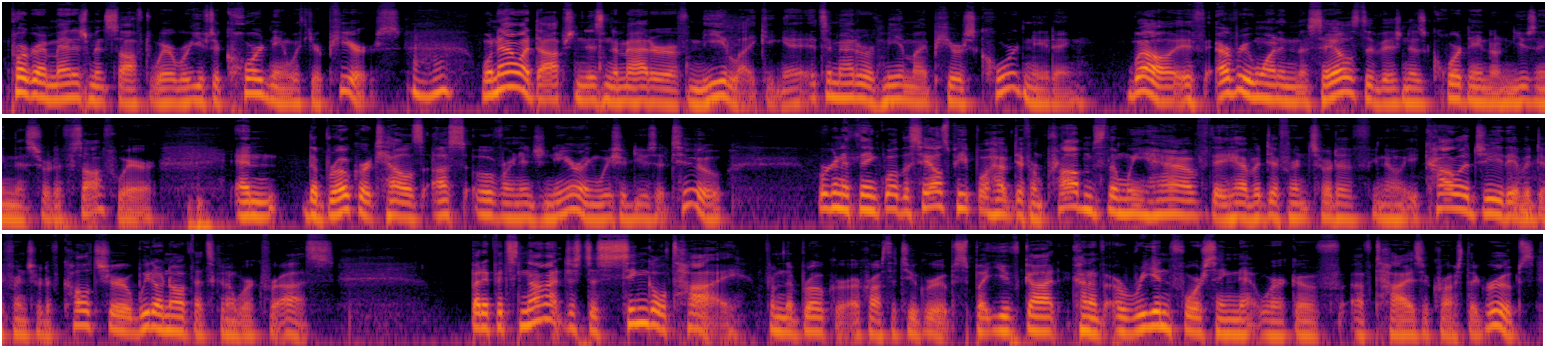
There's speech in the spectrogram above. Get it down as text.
program management software where you have to coordinate with your peers. Mm-hmm. Well, now adoption isn't a matter of me liking it, it's a matter of me and my peers coordinating. Well, if everyone in the sales division is coordinated on using this sort of software and the broker tells us over in engineering we should use it too, we're going to think, well, the salespeople have different problems than we have. They have a different sort of, you know, ecology. They have a different sort of culture. We don't know if that's going to work for us. But if it's not just a single tie from the broker across the two groups, but you've got kind of a reinforcing network of, of ties across the groups,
